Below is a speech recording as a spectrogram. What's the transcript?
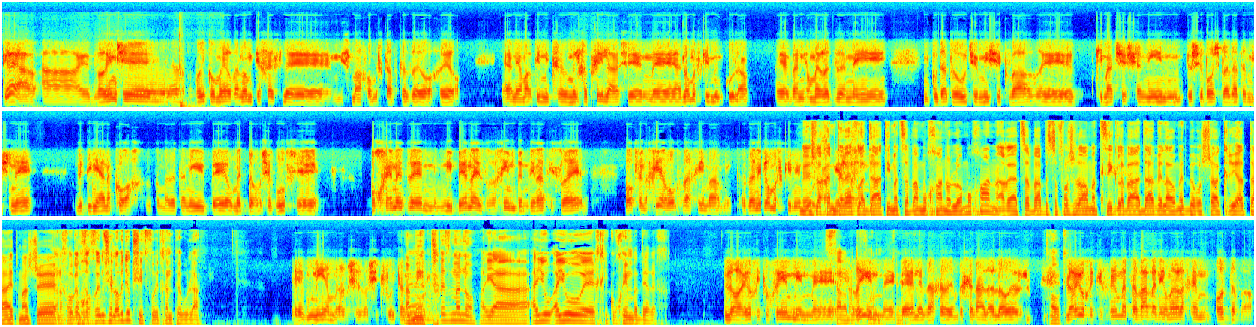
תראה, הדברים שבריק אומר, ואני לא מתייחס למסמך או מכתב כזה או אחר, אני אמרתי מלכתחילה שהם, אה, לא מסכים עם כולם, אה, ואני אומר את זה מנקודת ראות שמי שכבר אה, כמעט שש שנים יושב ראש ועדת המשנה לבניין הכוח, זאת אומרת, אני עומד בראש הגוף שבוחן את זה מבין האזרחים במדינת ישראל באופן הכי ארוך והכי מעמיק, אז אני לא מסכים עם כולם. ויש לכם דרך לדעת אם הצבא מוכן או לא מוכן? הרי הצבא בסופו של דבר מציג לוועדה ולעומד בראשה קריאתה את מה ש... אנחנו גם זוכרים שלא בדיוק שיתפו איתכם פעולה. אה, מי אמר שלא שיתפו איתנו? עמית. בזמנו, היה- היו היו, אה, חיכוכים בדרך. לא, היו חיכוכים עם אה, שר שרים כן. כאלה ואחרים וכן הלאה. לא, אוקיי. לא היו חיכוכים בצבא, ואני אומר לכם עוד דבר.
